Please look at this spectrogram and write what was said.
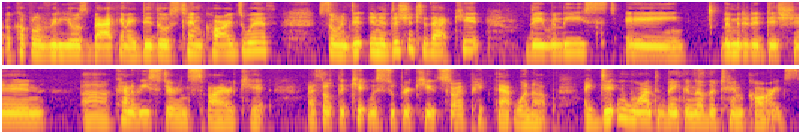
a couple of videos back and I did those 10 cards with. So in, in addition to that kit, they released a limited edition uh, kind of Easter inspired kit. I thought the kit was super cute, so I picked that one up. I didn't want to make another 10 cards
